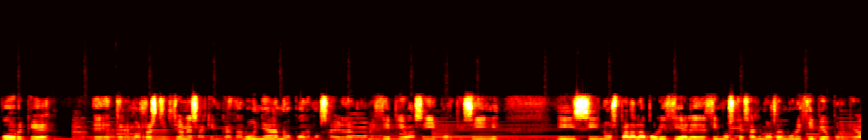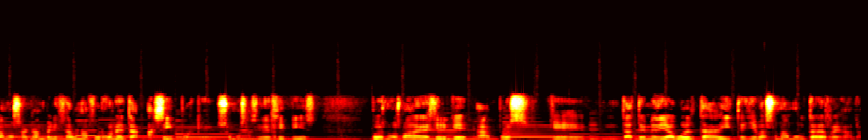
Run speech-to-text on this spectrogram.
porque eh, tenemos restricciones aquí en Cataluña, no podemos salir del municipio así porque sí. Y si nos para la policía y le decimos que salimos del municipio porque vamos a camperizar una furgoneta así porque somos así de hippies, pues nos van a decir que, ah, pues que date media vuelta y te llevas una multa de regalo.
